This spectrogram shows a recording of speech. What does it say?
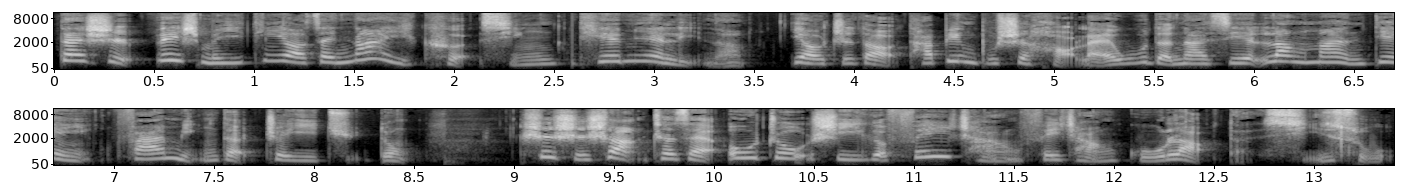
但是，为什么一定要在那一刻行贴面礼呢？要知道，它并不是好莱坞的那些浪漫电影发明的这一举动。事实上，这在欧洲是一个非常非常古老的习俗。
